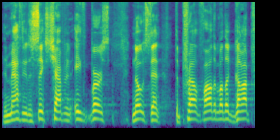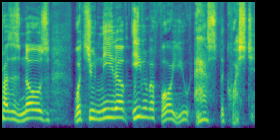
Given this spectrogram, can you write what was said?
in Matthew, the sixth chapter and eighth verse, notes that the Father, Mother, God presence knows what you need of even before you ask the question.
